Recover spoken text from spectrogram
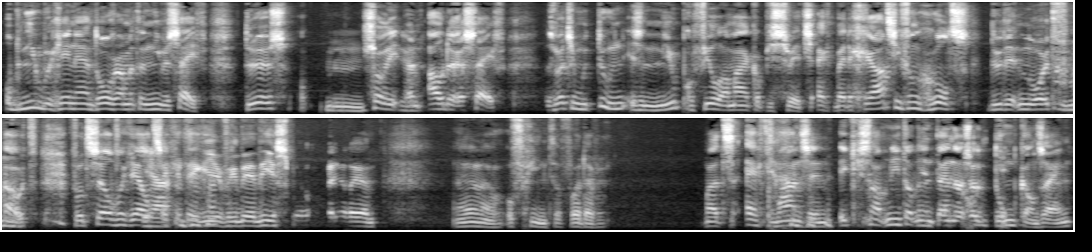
opnieuw beginnen en doorgaan met een nieuwe save. Dus, sorry, Ja. een oudere save. Dus wat je moet doen is een nieuw profiel aanmaken op je Switch. Echt, bij de gratie van gods, doe dit nooit fout. Voor hetzelfde geld Ja. zeg je tegen je vriendin, hier speel verder in. I don't know, of vriend, of whatever. Maar het is echt waanzin. Ik snap niet dat Nintendo zo dom kan zijn.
